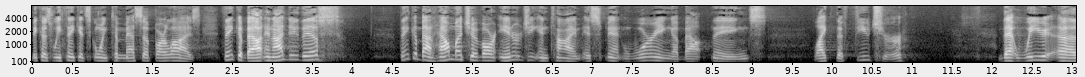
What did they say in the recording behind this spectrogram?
because we think it's going to mess up our lives. Think about, and I do this, think about how much of our energy and time is spent worrying about things like the future that we uh,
